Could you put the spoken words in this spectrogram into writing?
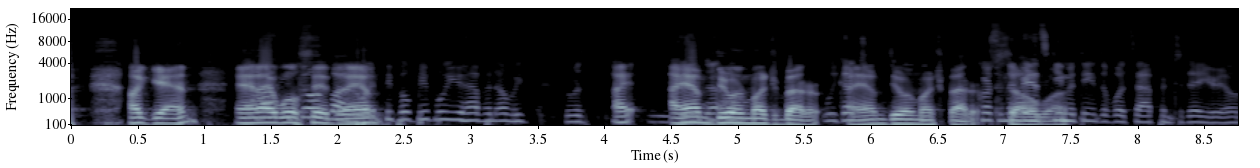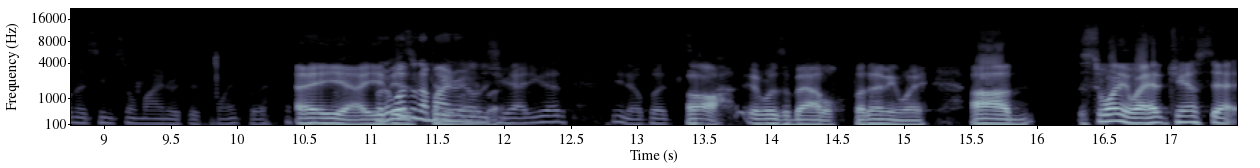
again. And I will say that I am people. People you haven't. there was. I I am got, doing much better. We got I am doing much better. Of course, in so, the grand scheme uh, of things of what's happened today, your illness seems so minor at this point. But uh, yeah, it but it wasn't a minor illness you had. You had, you know, but oh, it was a battle. But anyway, um, so anyway, I had a chance to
